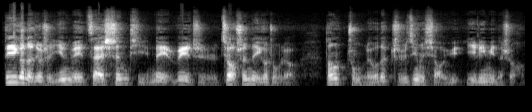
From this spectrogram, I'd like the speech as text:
第一个呢，就是因为在身体内位置较深的一个肿瘤，当肿瘤的直径小于一厘米的时候，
